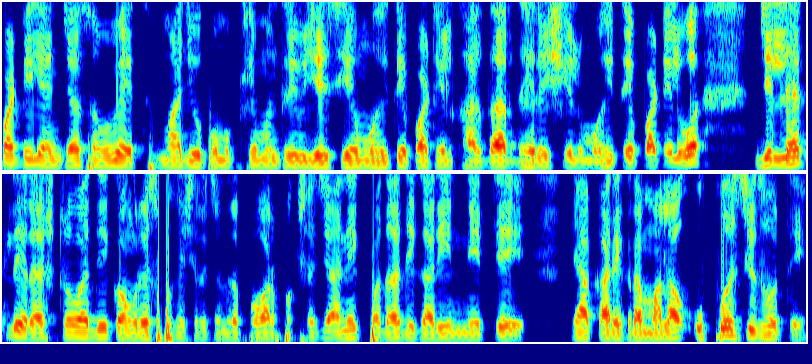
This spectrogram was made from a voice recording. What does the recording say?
पाटील यांच्या समवेत माजी उपमुख्यमंत्री विजयसिंह मोहिते पाटील खासदार धैर्यशील मोहिते पाटील व जिल्ह्यातले राष्ट्रवादी काँग्रेस पक्ष शरदचंद्र पवार पक्षाचे अनेक पदाधिकारी नेते या कार्यक्रमाला उपस्थित होते.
